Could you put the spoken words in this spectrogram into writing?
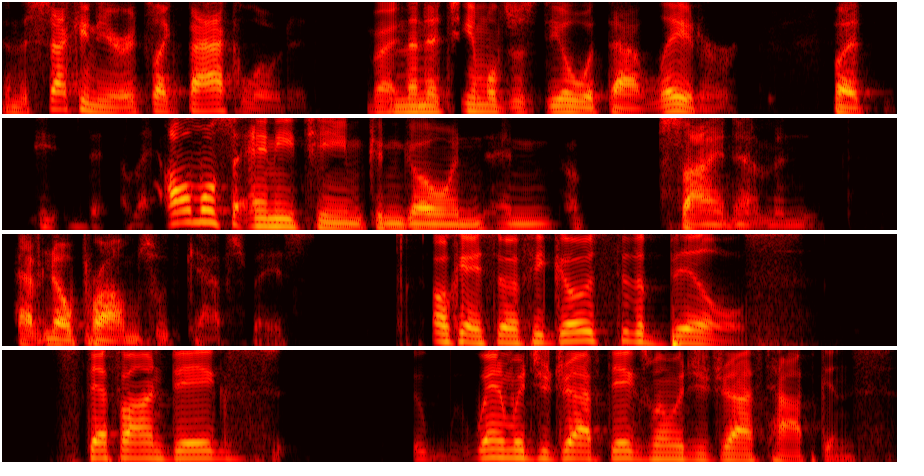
and the second year it's like backloaded, right. and then a team will just deal with that later. But almost any team can go and, and uh, sign him and have no problems with cap space. Okay, so if he goes to the Bills, Stefon Diggs, when would you draft Diggs? When would you draft Hopkins?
